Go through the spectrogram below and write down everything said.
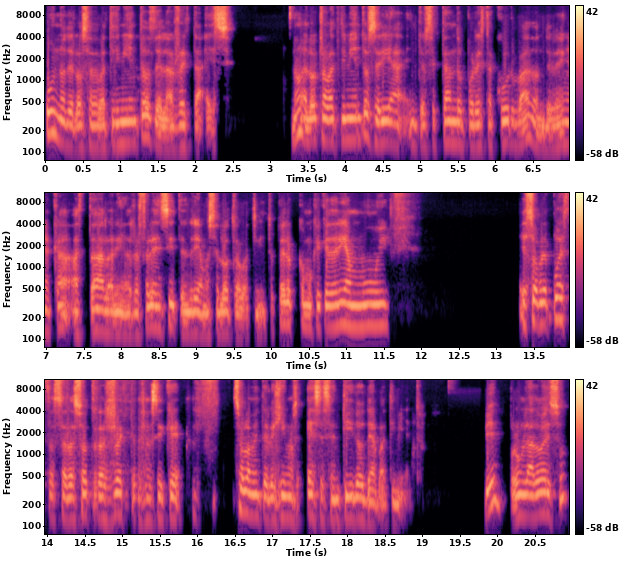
uno de los abatimientos de la recta S. ¿no? El otro abatimiento sería intersectando por esta curva donde ven acá hasta la línea de referencia y tendríamos el otro abatimiento, pero como que quedaría muy sobrepuestas a las otras rectas, así que solamente elegimos ese sentido de abatimiento. Bien, por un lado eso.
